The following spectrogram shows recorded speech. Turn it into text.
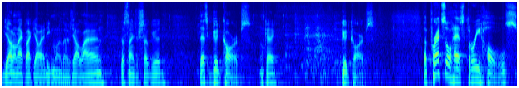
Y'all don't act like y'all ain't eating one of those. Y'all lying? Those things are so good. That's good carbs, okay? good carbs. A pretzel has three holes,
